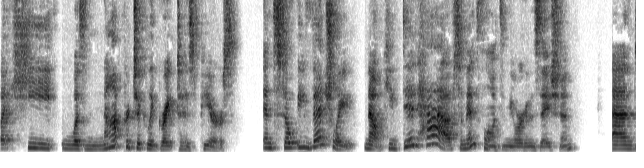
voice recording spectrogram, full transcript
but he was not particularly great to his peers. And so eventually, now he did have some influence in the organization, and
